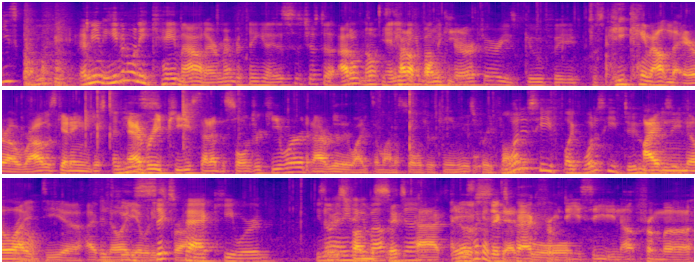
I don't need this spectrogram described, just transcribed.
He's goofy. I mean, even when he came out, I remember thinking, like, "This is just a." I don't know anything kinda about the character. He's goofy. Just He came out in the era where I was getting just And every piece that had the soldier keyword, and I really liked him on a soldier team. He was pretty fun. what is he like? What does he do? I have no from? idea. I have If no idea what he's what six he's from. pack keyword. You so know he's anything from the about six this guy? pack. I It know was like a six pack from Deadpool. DC, not from uh,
